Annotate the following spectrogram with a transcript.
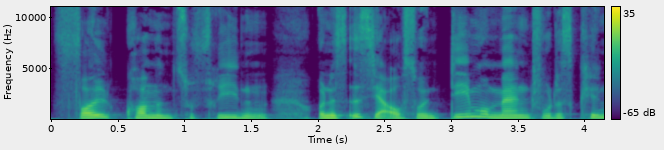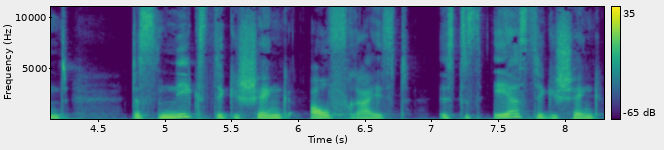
vollkommen zufrieden. Und es ist ja auch so, in dem Moment, wo das Kind das nächste Geschenk aufreißt, ist das erste Geschenk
